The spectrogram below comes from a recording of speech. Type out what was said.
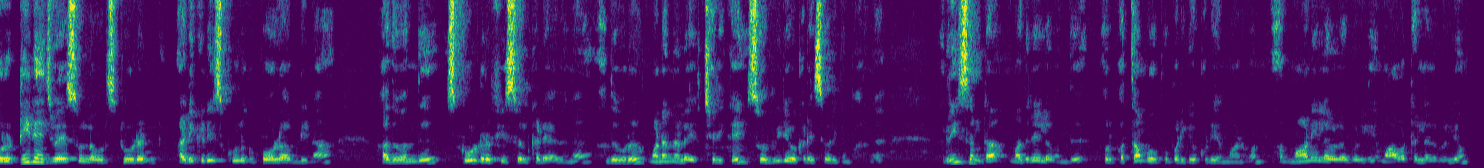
ஒரு டீனேஜ் வயசுள்ள ஒரு ஸ்டூடெண்ட் அடிக்கடி ஸ்கூலுக்கு போகல அப்படின்னா அது வந்து ஸ்கூல் ரெஃப்யூசல் கிடையாதுங்க. அது ஒரு மனநல எச்சரிக்கை. ஸோ வீடியோ கடைசி வரைக்கும் பாருங்கள் ரீசெண்டாக மதுரையில் வந்து ஒரு பத்தாம் வகுப்பு படிக்கக்கூடிய மாணவன் மாநில லெவல்லையும் மாவட்ட லெவல்லையும்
